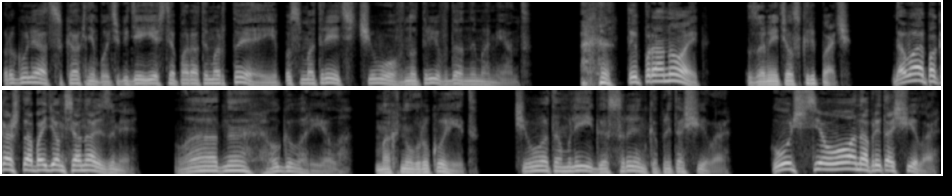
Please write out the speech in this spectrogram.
прогуляться как-нибудь, где есть аппарат МРТ, и посмотреть, чего внутри в данный момент. «Ты параноик», — заметил скрипач. «Давай пока что обойдемся анализами». «Ладно, уговорил», — махнул рукой Ид. «Чего там Лига с рынка притащила?» «Куч всего она притащила»,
